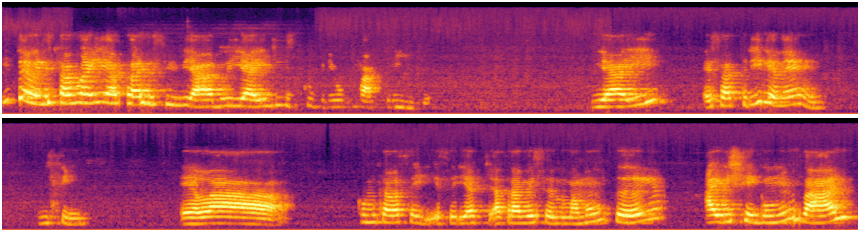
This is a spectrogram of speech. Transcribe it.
Então, eles estavam aí atrás desse viado e aí descobriu uma trilha. E aí, essa trilha, né? Enfim, ela como que ela seria? Seria atravessando uma montanha, aí eles chegam num vale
